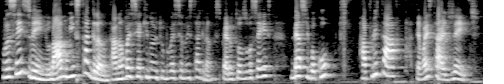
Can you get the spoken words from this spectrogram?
vocês vêm lá no Instagram, tá? Não vai ser aqui no YouTube, vai ser no Instagram. Espero todos vocês. Merci beaucoup. A. Até mais tarde, gente.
